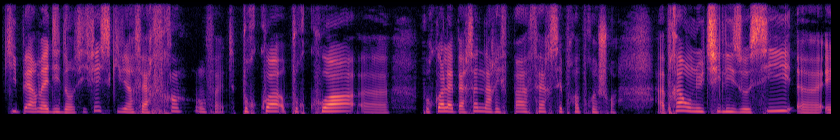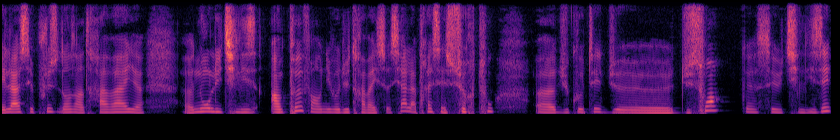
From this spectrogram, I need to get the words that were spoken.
qui permet d'identifier ce qui vient faire frein en fait. Pourquoi, pourquoi, euh, pourquoi la personne n'arrive pas à faire ses propres choix. Après, on utilise aussi, et là c'est plus dans un travail, nous on l'utilise un peu, enfin au niveau du travail social. Après, c'est surtout du côté du soin que c'est utilisé.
